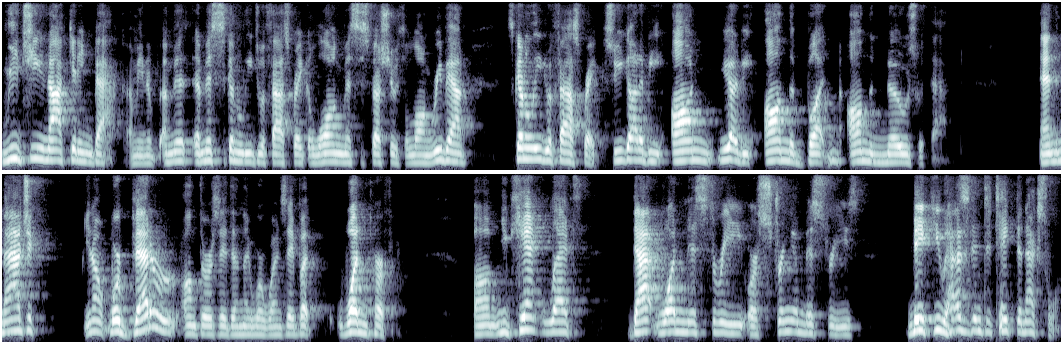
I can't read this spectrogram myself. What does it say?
lead to you not getting back. I mean, a, a miss is going to lead to a fast break, a long miss, especially with a long rebound, it's going to lead to a fast break. So you got to be on, you got to be on the button, on the nose with that. And the Magic, you know, were better on Thursday than they were Wednesday, but wasn't perfect. Um, you can't let that one miss three or string of mysteries make you hesitant to take the next one.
